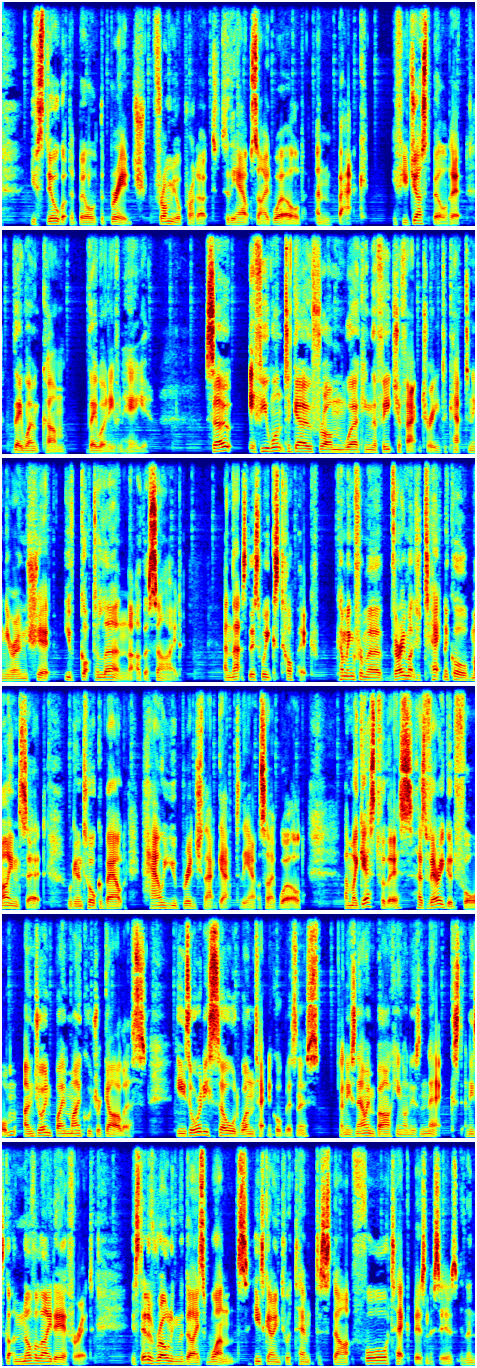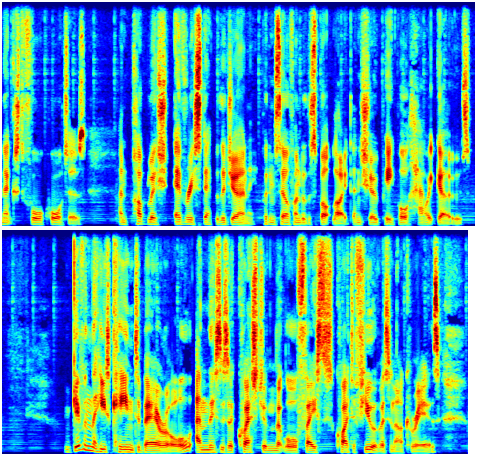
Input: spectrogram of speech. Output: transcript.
you've still got to build the bridge from your product to the outside world and back. If you just build it, they won't come, they won't even hear you. So, if you want to go from working the feature factory to captaining your own ship, you've got to learn the other side. And that's this week's topic coming from a very much a technical mindset, we're going to talk about how you bridge that gap to the outside world. And my guest for this has very good form. I'm joined by Michael Drogalis. He's already sold one technical business and he's now embarking on his next, and he's got a novel idea for it. Instead of rolling the dice once, he's going to attempt to start four tech businesses in the next four quarters and publish every step of the journey, put himself under the spotlight, and show people how it goes. Given that he's keen to bear all, and this is a question that will face quite a few of us in our careers,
